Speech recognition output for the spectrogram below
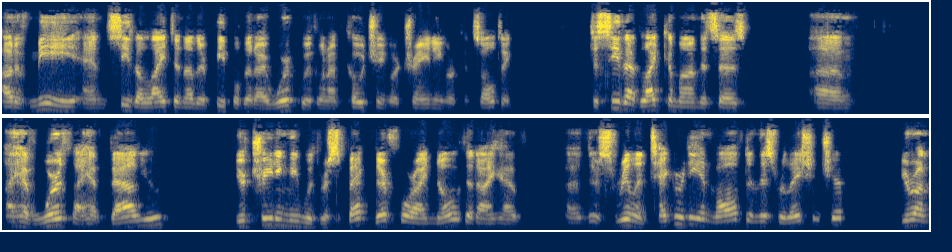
out of me and see the light in other people that I work with when I'm coaching or training or consulting. To see that light come on that says, um, I have worth, I have value. You're treating me with respect. Therefore, I know that I have, uh, there's real integrity involved in this relationship. You're on,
